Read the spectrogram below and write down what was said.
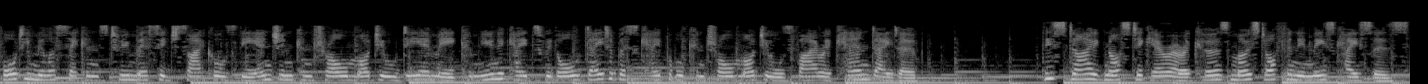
40 milliseconds. Two message cycles The engine control module DME communicates with all databus-capable control modules via a CAN data. This diagnostic error occurs most often in these cases.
